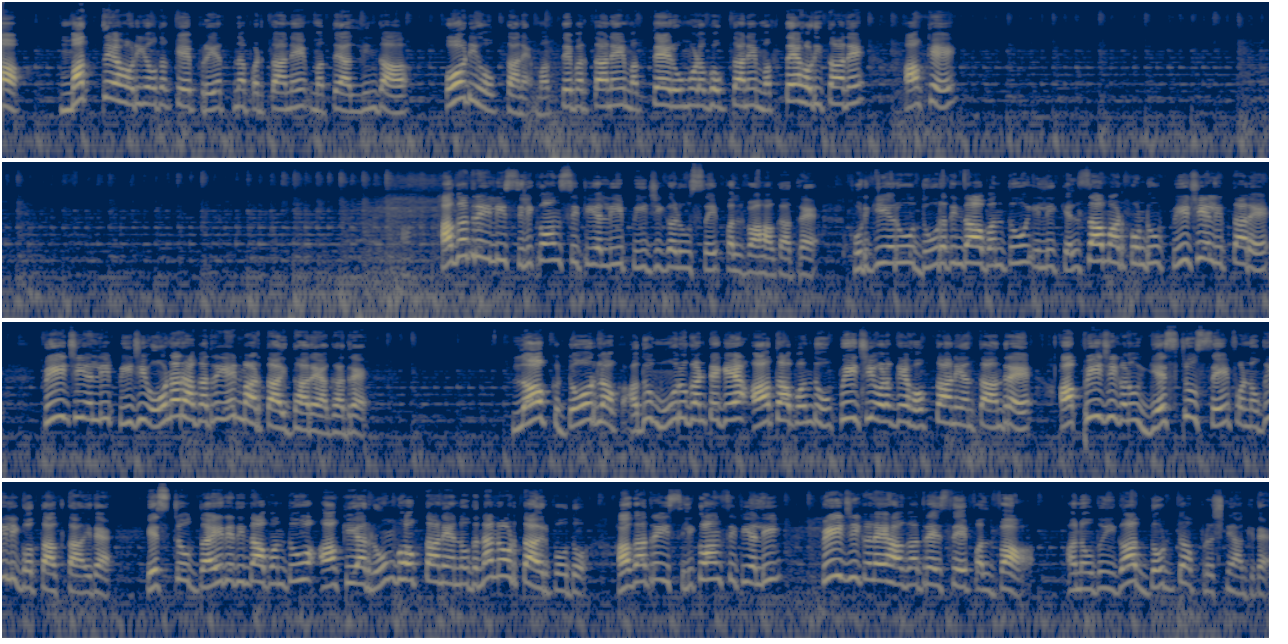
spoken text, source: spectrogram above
ಮತ್ತೆ ಹೊಡೆಯೋದಕ್ಕೆ ಪ್ರಯತ್ನ ಪಡ್ತಾನೆ, ಮತ್ತೆ ಅಲ್ಲಿಂದ ಓಡಿ ಹೋಗ್ತಾನೆ. ಮತ್ತೆ ಬರ್ತಾನೆ, ಮತ್ತೆ ರೂಮ್ ಒಳಗೆ ಹೋಗ್ತಾನೆ, ಮತ್ತೆ ಹೊಡಿತಾನೆ. ಆಕೆ ಹಾಗಾದ್ರೆ ಇಲ್ಲಿ ಸಿಲಿಕಾನ್ ಸಿಟಿಯಲ್ಲಿ ಪಿ ಜಿಗಳು ಸೇಫ್ ಅಲ್ವಾ ಹಾಗಾದ್ರೆ? ಹುಡುಗಿಯರು ದೂರದಿಂದ ಬಂದು ಇಲ್ಲಿ ಕೆಲಸ ಮಾಡಿಕೊಂಡು ಪಿ ಜಿಯಲ್ಲಿ ಇರ್ತಾರೆ. ಪಿ ಜಿಯಲ್ಲಿ ಪಿ ಜಿ ಓನರ್ ಹಾಗಾದ್ರೆ ಏನ್ ಮಾಡ್ತಾ ಇದ್ದಾರೆ ಹಾಗಾದ್ರೆ? ಲಾಕ್, ಡೋರ್ ಲಾಕ್, ಅದು ಮೂರು ಗಂಟೆಗೆ ಆತ ಬಂದು ಪಿ ಜಿ ಒಳಗೆ ಹೋಗ್ತಾನೆ ಅಂತ ಅಂದ್ರೆ ಆ ಪಿ ಜಿಗಳು ಎಷ್ಟು ಸೇಫ್ ಅನ್ನೋದು ಇಲ್ಲಿ ಗೊತ್ತಾಗ್ತಾ ಇದೆ. ಎಷ್ಟು ಧೈರ್ಯದಿಂದ ಬಂದು ಆಕೆಯ ರೂಮ್ಗೆ ಹೋಗ್ತಾನೆ ಅನ್ನೋದನ್ನ ನೋಡ್ತಾ ಇರ್ಬೋದು. ಹಾಗಾದ್ರೆ ಈ ಸಿಲಿಕಾನ್ ಸಿಟಿಯಲ್ಲಿ ಪಿ ಜಿಗಳೇ ಹಾಗಾದ್ರೆ ಸೇಫ್ ಅಲ್ವಾ? ಅನ್ನೋದು ಈಗ ದೊಡ್ಡ ಪ್ರಶ್ನೆ ಆಗಿದೆ.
